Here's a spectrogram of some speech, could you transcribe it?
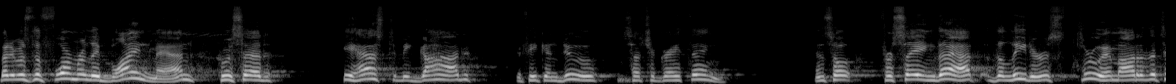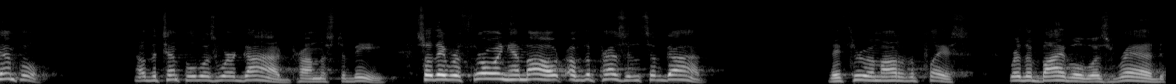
But it was the formerly blind man who said, He has to be God if he can do such a great thing. And so, for saying that, the leaders threw him out of the temple. Now, the temple was where God promised to be. So they were throwing him out of the presence of God. They threw him out of the place where the Bible was read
